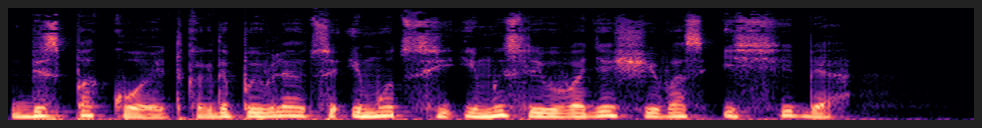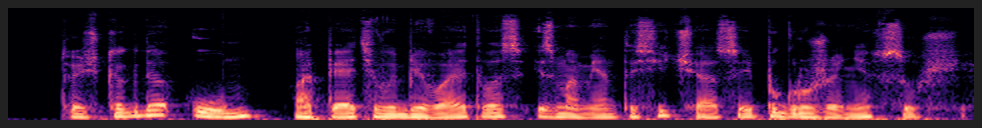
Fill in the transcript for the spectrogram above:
беспокоит, когда появляются эмоции и мысли, выводящие вас из себя. То есть, когда ум опять выбивает вас из момента сейчас и погружения в сущее.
